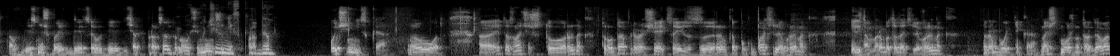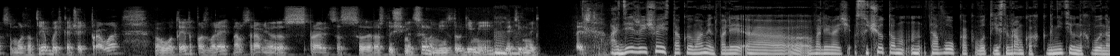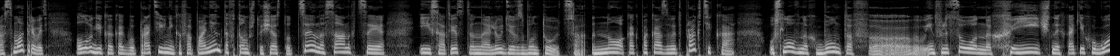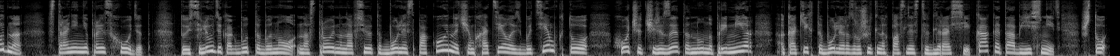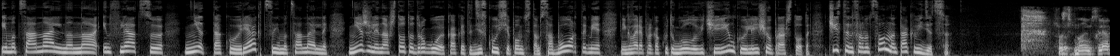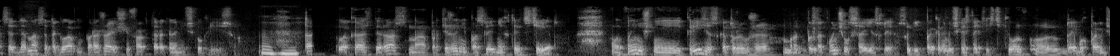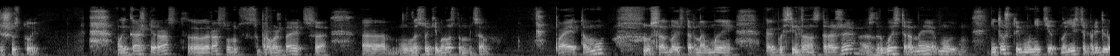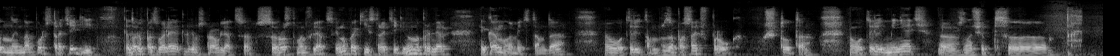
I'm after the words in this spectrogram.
там, если не ошибаюсь, 2,9%, но очень, очень меньше. низко, да. Очень низкая. Вот. А это значит, что рынок труда превращается из рынка покупателя в рынок, или там работодателя в рынок работника. Значит, можно торговаться, можно требовать, качать права. Вот, и это позволяет нам сравнивать, справиться с растущими ценами и с другими негативными а здесь же еще есть такой момент, Валерий, э, Валерий Иванович, с учетом того, как вот если в рамках когнитивных войн рассматривать, логика как бы противников, оппонентов в том, что сейчас тут цены, санкции, и, соответственно, люди взбунтуются. Но, как показывает практика, условных бунтов э, инфляционных, яичных, каких угодно, в стране не происходит. То есть люди как будто бы ну, настроены на все это более спокойно, чем хотелось бы тем, кто хочет через это, ну, например, пример каких-то более разрушительных последствий для России. Как это объяснить? Что эмоционально на инфляцию нет такой реакции эмоциональной, нежели на что-то другое, как эта дискуссия, помните, там с абортами, не говоря про какую-то голую вечеринку или еще про что-то. Чисто информационно так видится. Слушайте, ну инфляция для нас это главный поражающий фактор экономического кризиса. Угу. Так было каждый раз на протяжении последних 30 лет. Вот нынешний кризис, который уже вроде бы закончился, если судить по экономической статистике, он, э, дай бог памяти, шестой. И каждый раз, э, раз он сопровождается э, высоким ростом цен. Поэтому, ну, с одной стороны, мы как бы всегда на стороже, а с другой стороны, ну, не то что иммунитет, но есть определенный набор стратегий, которые позволяют людям справляться с ростом инфляции. Ну, какие стратегии? Ну, например, экономить там, да, вот, или там запасать впрок что-то, вот, или менять, э, значит, э,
